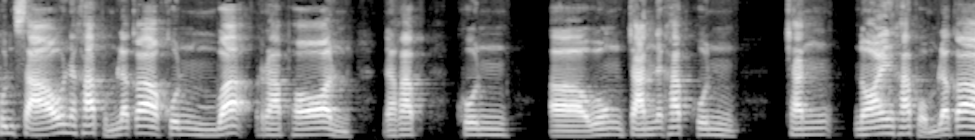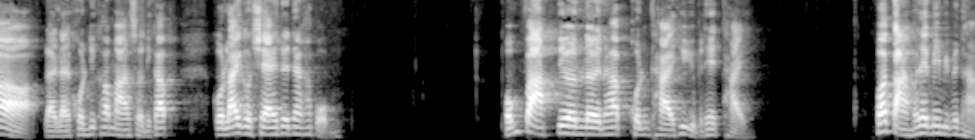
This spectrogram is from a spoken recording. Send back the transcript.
คุณเสานะครับ ผมแล้วก็คุณวราพรนะครับ คุณวงจันทร์นะครับ คุณชันน้อยนะครับ ผมแล้วก็หลาย ๆ คนที่เข้ามาสวัสดีครับ กดไลค์กดแชร์ให้ด้วยนะครับผม ผมฝากเตือนเลยนะครับ คนไทยที่อยู่ประเทศไทย เพราะต่างประเทศไม่มีปัญหา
